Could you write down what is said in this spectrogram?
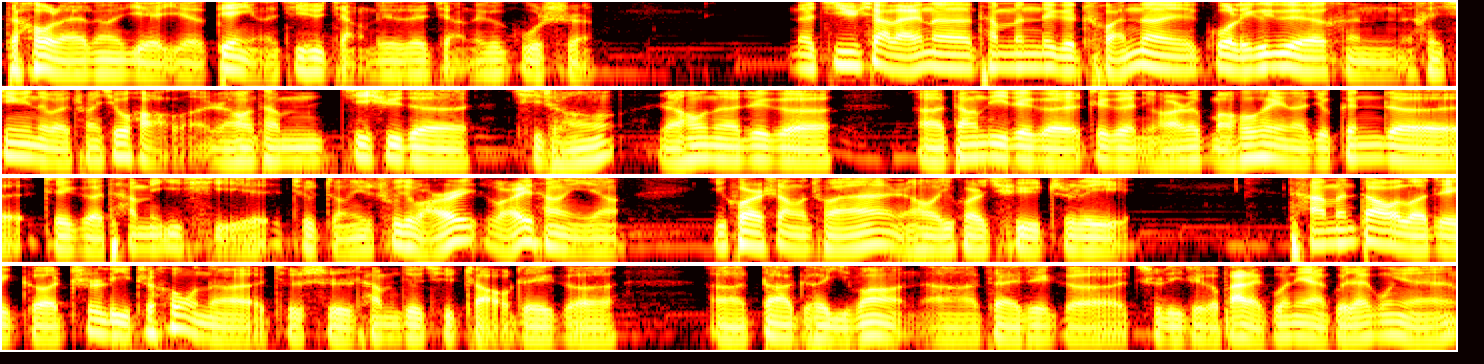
但后来呢，也也电影呢继续讲这个在讲这个故事。那继续下来呢，他们那个船呢，过了一个月，很很幸运的把船修好了，然后他们继续的启程，然后呢，这个啊，当地这个这个女孩的马后会呢，就跟着这个他们一起，就等于出去玩玩一趟一样，一块上了船，然后一块去智利。他们到了这个智利之后呢，就是他们就去找这个呃大哥伊万啊，在这个智利这个巴莱国尼亚国家公园。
